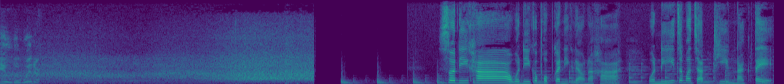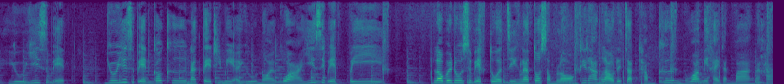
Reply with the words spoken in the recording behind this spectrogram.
yield a winner. สวัสดีค่ะ วันนี้ก็พบกันอีกแล้วนะคะ วันนี้จะมาจัดทีมนักเตะ U21 U21 ก็คือนักเตะที่มีอายุน้อยกว่า 21 ปี เราไปดู 11 ตัวจริงและตัวสำรองที่ทางเราได้จัดทำขึ้นว่ามีใครกันบ้างนะคะ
